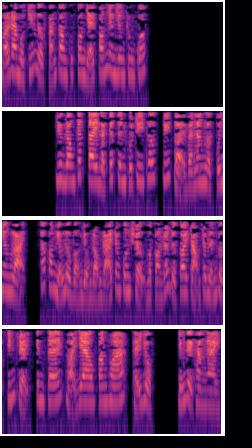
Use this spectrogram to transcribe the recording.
mở ra một chiến lược phản công của quân giải phóng nhân dân Trung Quốc. Dương Đông kích Tây là kết tinh của tri thức, trí tuệ và năng lực của nhân loại. Nó không những được vận dụng rộng rãi trong quân sự mà còn rất được coi trọng trong lĩnh vực chính trị, kinh tế, ngoại giao, văn hóa, thể dục, những việc hàng ngày.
